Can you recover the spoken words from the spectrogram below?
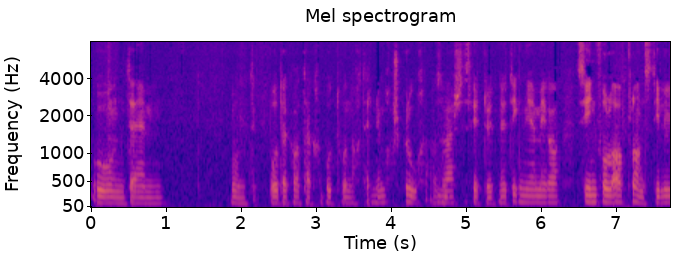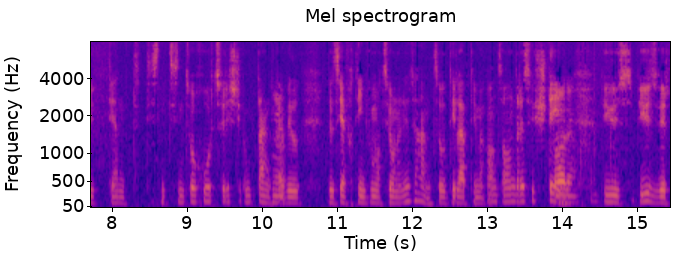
Und, ähm, und der Boden geht auch kaputt, den du nachher nicht mehr kannst brauchen Also Mhm. weißt, es wird dort nicht irgendwie mega sinnvoll angepflanzt. Die Leute, die, haben, die, sind, die sind so kurzfristig am Denken, Ja. weil, weil sie einfach die Informationen nicht haben. So, die leben in einem ganz anderen System. Klar, ja. Bei uns, bei uns wird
